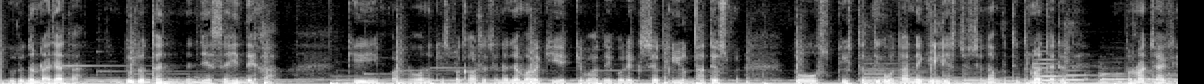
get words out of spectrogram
दुर्योधन राजा था, दुर्योधन ने जैसे ही देखा कि पांडवों ने किस प्रकार से सेना जमा रखी एक के बाद एक और एक से एक योद्धा थे उसमें तो उसकी स्थिति को बताने के लिए जो सेनापति द्रोणाचार्य थे, द्रोणाचार्य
